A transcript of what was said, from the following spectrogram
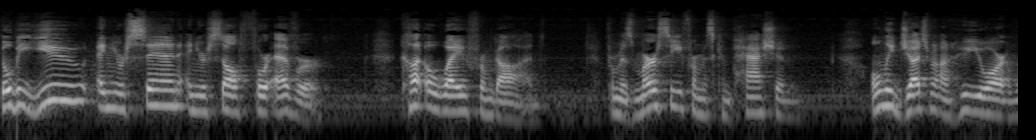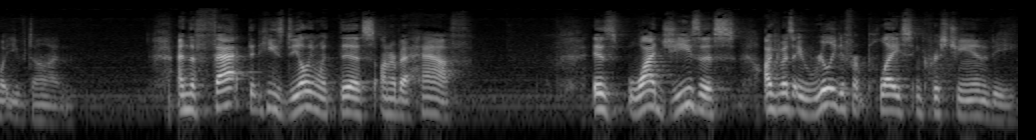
It will be you and your sin and yourself forever cut away from God, from His mercy, from His compassion, only judgment on who you are and what you've done. And the fact that He's dealing with this on our behalf is why Jesus occupies a really different place in Christianity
